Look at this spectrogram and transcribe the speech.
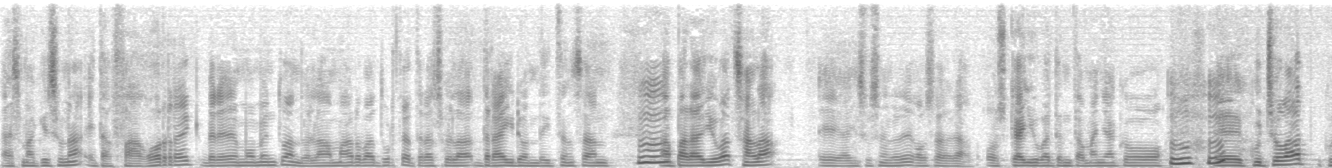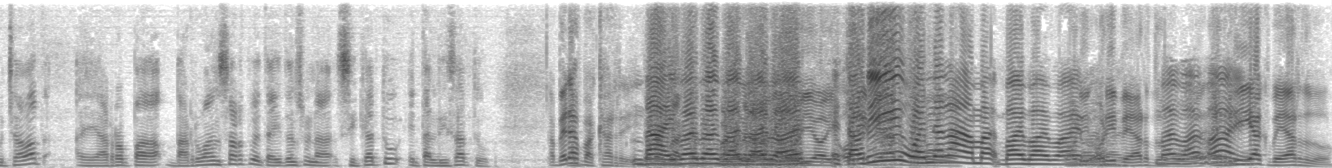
asmakizuna, eta fagorrek bere momentuan duela hamar bat urte atera zuela dryron deitzen zan Mm. aparailu bat, zala e, hain zuzen ere, gauza bera, oskailu baten tamainako Mhm. e, kutxo bat, kutxa bat, e, arropa barruan sartu eta egiten zuena zikatu eta lizatu. Berak bakarri. Bai, bai, bai, bai, bai, bai. Oi, oi, Eta hori, guain dela, bai, bai, bai. Hori, bai. behar du. Bai, bai, bai. Herriak behar du.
